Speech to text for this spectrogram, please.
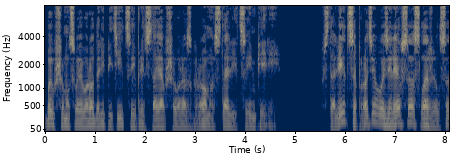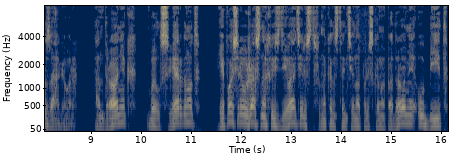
бывшему своего рода репетиции предстоявшего разгрома столицы империи. В столице против Вазилевса сложился заговор. Андроник был свергнут, и после ужасных издевательств на Константинопольском ипподроме убит,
